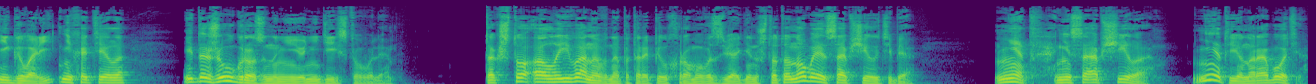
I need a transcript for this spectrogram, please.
и говорить не хотела, и даже угрозы на нее не действовали. «Так что, Алла Ивановна, — поторопил Хромова Звягин, — что-то новое сообщила тебе?» «Нет, не сообщила. Нет ее на работе.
